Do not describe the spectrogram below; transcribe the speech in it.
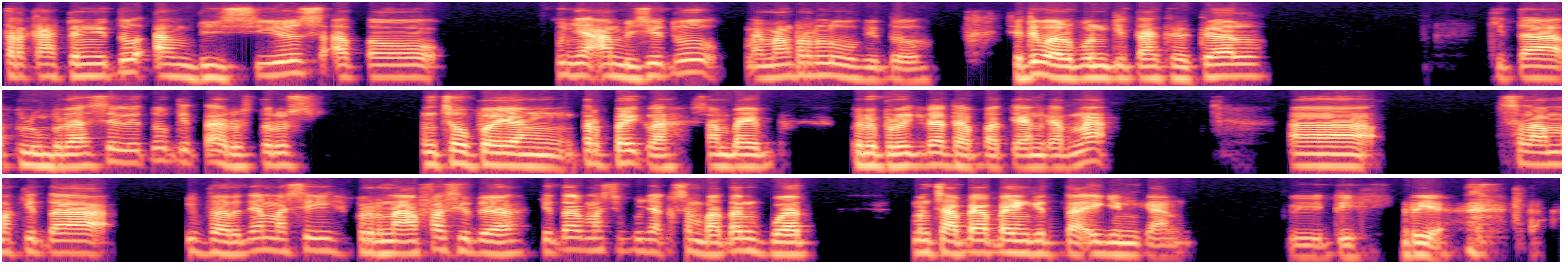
terkadang itu ambisius atau punya ambisi itu memang perlu gitu. Jadi walaupun kita gagal kita belum berhasil itu kita harus terus mencoba yang terbaik lah sampai benar-benar kita dapatkan. Karena uh, selama kita ibaratnya masih bernafas gitu ya kita masih punya kesempatan buat mencapai apa yang kita inginkan. Widih, ngeri ya.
